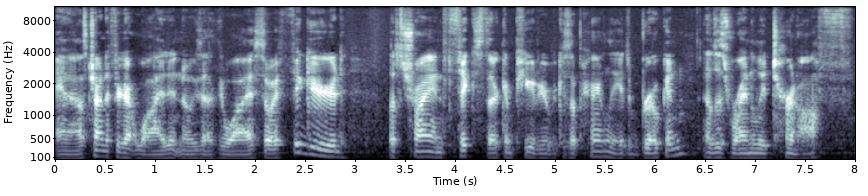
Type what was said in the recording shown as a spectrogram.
And I was trying to figure out why, I didn't know exactly why. So I figured let's try and fix their computer because apparently it's broken. It'll just randomly turn off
